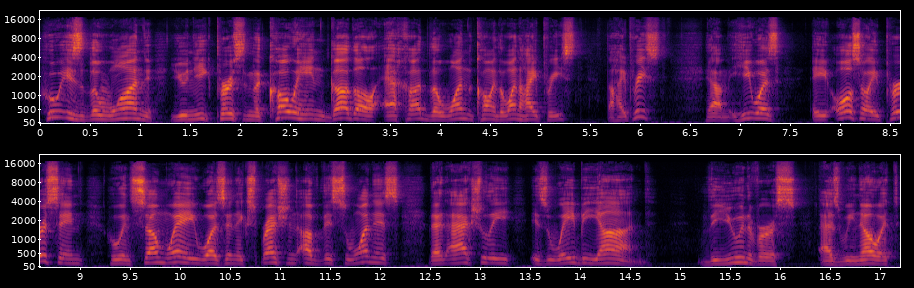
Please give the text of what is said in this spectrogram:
who is the one unique person, the Kohen Gadol Echad, the one Kohen, the one high priest, the high priest. Um, he was a, also a person who in some way was an expression of this oneness that actually is way beyond the universe as we know it,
